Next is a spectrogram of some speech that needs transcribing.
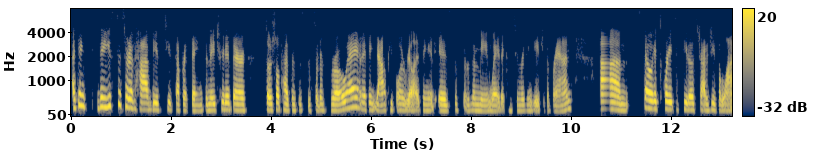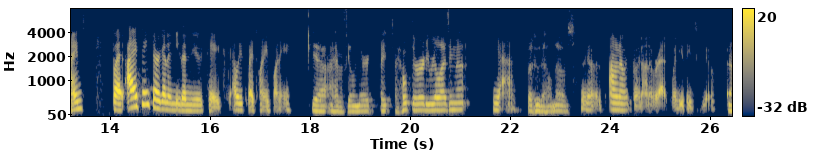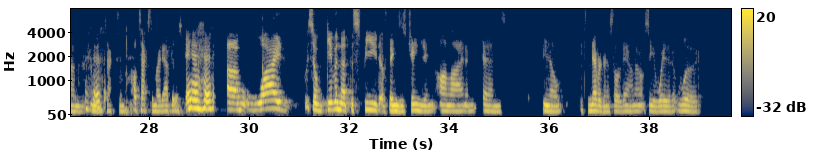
i think they used to sort of have these two separate things and they treated their social presence as this sort of throwaway and i think now people are realizing it is the sort of the main way that consumers engage with the brand. Um, so it's great to see those strategies aligned but i think they're going to need a new take at least by 2020 Yeah, I have a feeling they're. I, I hope they're already realizing that, yeah but who the hell knows? who knows i don't know what's going on over at wendy's hq No, I'm, I'm gonna text them. I'll text them right after this. um, why so given that the speed of things is changing online and and you know it's never going to slow down i don't see a way that it would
